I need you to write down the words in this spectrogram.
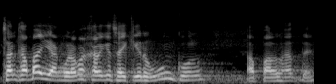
can kabayang urang mah kaget saya kira unggul apal teh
